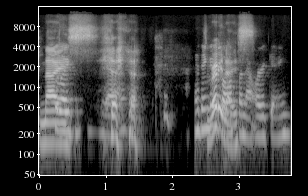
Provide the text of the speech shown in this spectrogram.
Nice. so, like, yeah. I think it's, it's also nice. networking.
